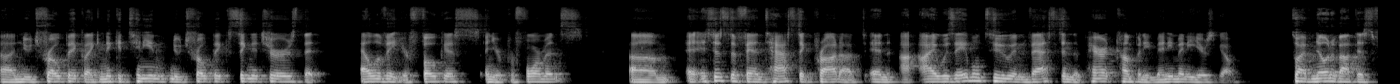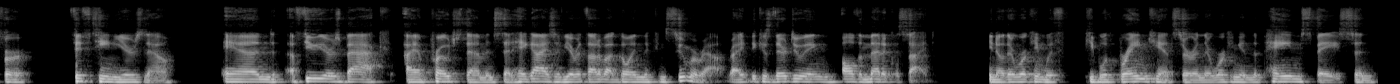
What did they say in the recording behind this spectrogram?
uh, nootropic, like nicotinian nootropic signatures that elevate your focus and your performance. Um, it's just a fantastic product. And I, I was able to invest in the parent company many, many years ago. So I've known about this for 15 years now. And a few years back, I approached them and said, Hey guys, have you ever thought about going the consumer route? Right. Because they're doing all the medical side. You know, they're working with people with brain cancer and they're working in the pain space and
